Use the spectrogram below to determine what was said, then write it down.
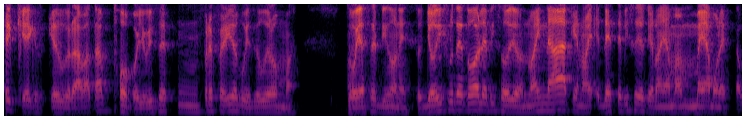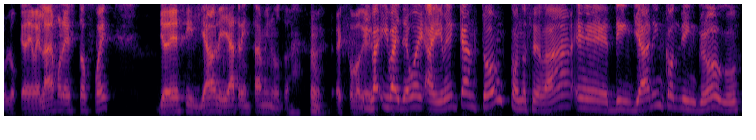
que, que duraba tan poco. Yo hubiese mm. preferido que hubiese durado más. Te voy a ser bien honesto. Yo disfruté todo el episodio. No hay nada que no hay, de este episodio que no haya, me haya molestado. Lo que de verdad me molestó fue yo decir, ya hablé ya 30 minutos. es como que... Y, by the way, ahí me encantó cuando se va eh, Din Djarin con Din Grogu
